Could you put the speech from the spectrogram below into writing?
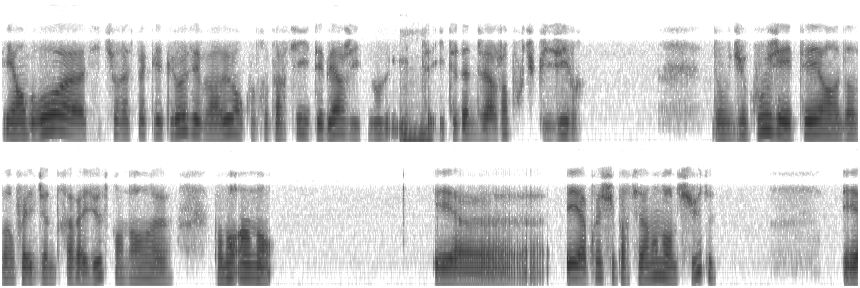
et en gros, euh, si tu respectes les clauses, et eh ben eux, en contrepartie, ils t'hébergent, ils, mhm. ils, te donnent de l'argent pour que tu puisses vivre. Donc du coup, j'ai été dans un foyer de jeunes travailleuses pendant euh, pendant un an. Et euh, et après, je suis partie vraiment dans le sud et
